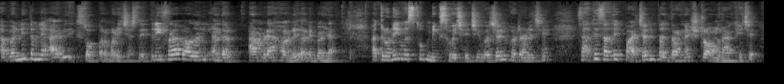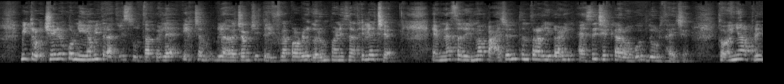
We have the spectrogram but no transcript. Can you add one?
આ બંને તમને આયુર્વેદિક શોપ પર મળી જશે. ત્રિફળા પાવડરની અંદર આમળા, હરડે અને બહેડા આ ત્રણેય વસ્તુ મિક્સ હોય છે, જે વજન ઘટાડે છે. સાથે સાથે પાચન તંત્રને સ્ટ્રોંગ રાખે છે. મિત્રો, જે લોકો નિયમિત રાત્રે સૂતા પહેલાં એક ચમ ચમચી ત્રિફળા પાવડર ગરમ પાણી સાથે લે છે, એમના શરીરમાં પાચન તંત્ર રિગાર્ડિંગ એસી જેટલા રોગો દૂર થાય છે. તો અહીંયા આપણે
